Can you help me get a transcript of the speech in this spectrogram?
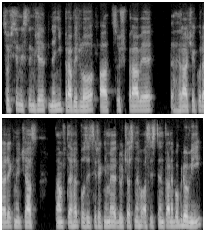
což si myslím, že není pravidlo a což právě hráč jako Radek Nečas tam v téhle pozici, řekněme, dočasného asistenta, nebo kdo ví,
